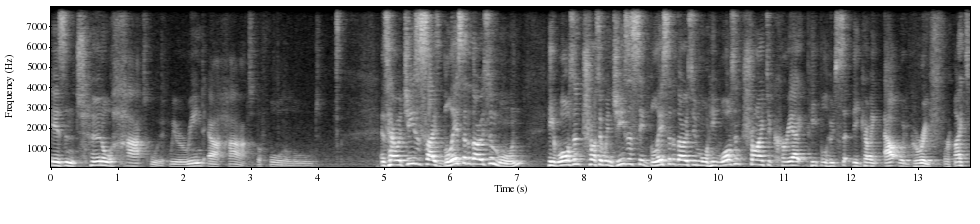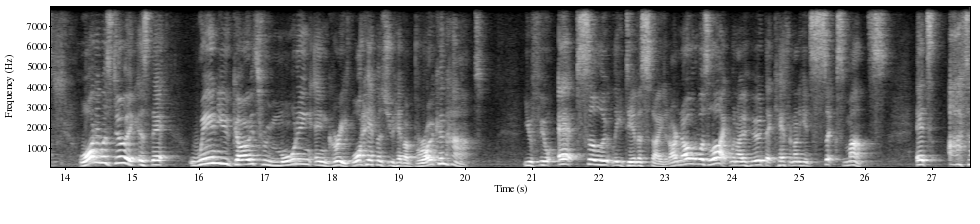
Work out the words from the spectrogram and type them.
is internal heart work. We rend our heart before the Lord. And so when Jesus says, Blessed are those who mourn, he wasn't trying, so when Jesus said, Blessed are those who mourn, he wasn't trying to create people who sit there going outward grief, right? What he was doing is that when you go through mourning and grief, what happens? You have a broken heart you feel absolutely devastated. I know what it was like when I heard that Catherine only had six months. It's utter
